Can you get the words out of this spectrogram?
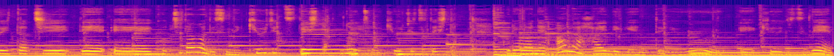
1日で、えー、こちらはですね休日でしたドイツは休日でしたこれはねアラ・ハイリゲンという、えー、休日で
